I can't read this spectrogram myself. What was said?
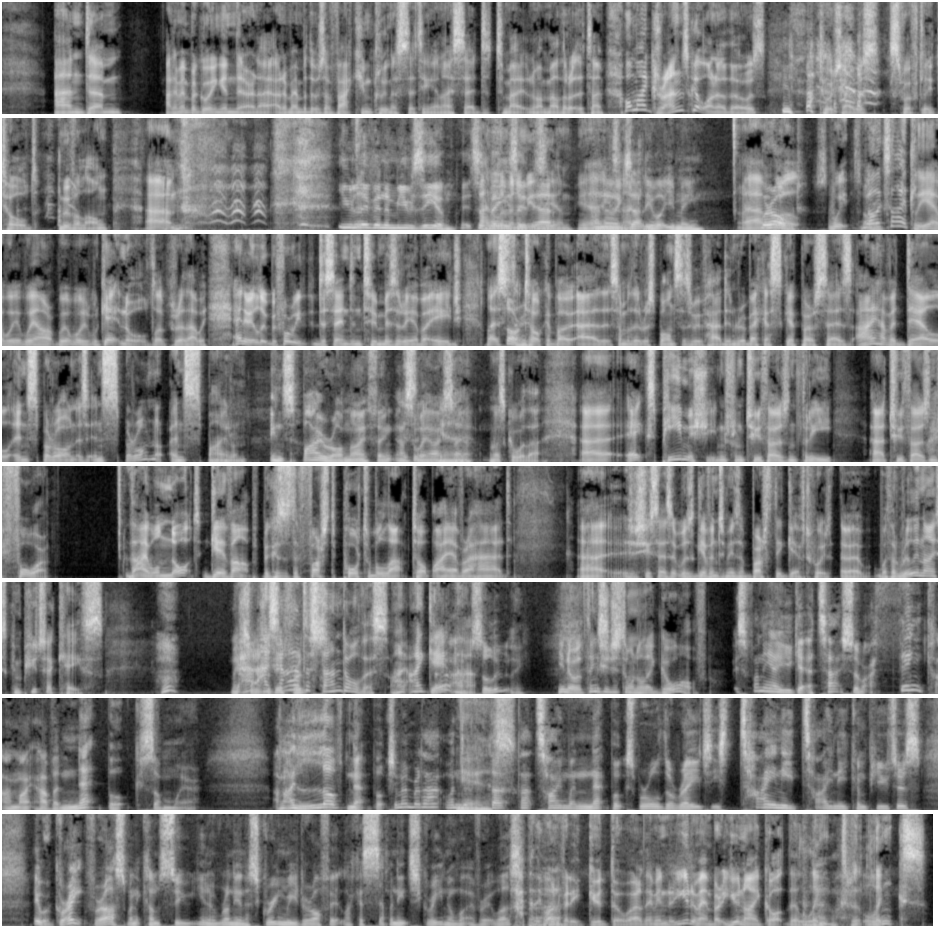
and um, I remember going in there and I, I, remember there was a vacuum cleaner sitting and I said to my, my mother at the time, Oh, my grand's got one of those. to which I was swiftly told, Move along. Um, you live in a museum. It's amazing. I live in a museum. Yeah, yeah I know exactly. exactly what you mean. Um, we're well, old. We, well, exactly. Yeah, we, we are. We're, we're, getting old. Let's put it that way. Anyway, look. Before we descend into misery about age, let's Sorry. talk about uh, some of the responses we've had. And Rebecca Skipper says, "I have a Dell Inspiron. Is it Inspiron or Inspiron? Inspiron, I think. That's Is the way it? I yeah. say it. Let's go with that. Uh, XP machine from 2003, uh, 2004." That I will not give up because it's the first portable laptop I ever had. Uh, she says it was given to me as a birthday gift with, uh, with a really nice computer case. Makes all the I, difference. I understand all this. I, I get that. Absolutely. You know, things you just don't want to let go of. It's funny how you get attached to them. I think I might have a netbook somewhere and I loved netbooks. You remember that when yes. that that time when netbooks were all the rage? These tiny, tiny computers. They were great for us when it comes to you know running a screen reader off it, like a seven-inch screen or whatever it was. Ah, but they weren't very good though, were they? I mean, you remember you and I got the Lynx. Was it Lynx?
